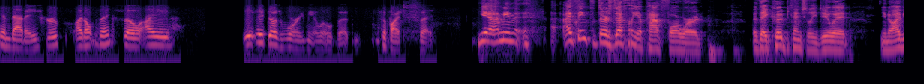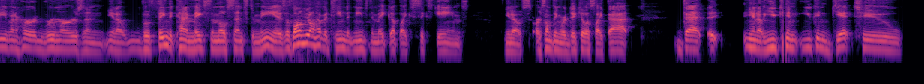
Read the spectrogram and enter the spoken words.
in that age group, I don't think. So I, it, it does worry me a little bit. Suffice to say. Yeah, I mean, I think that there's definitely a path forward that they could potentially do it You know, I've even heard rumors, and you know, the thing that kind of makes the most sense to me is as long as you don't have a team that needs to make up like six games, you know, or something ridiculous like that, that uh, you know you can you can get to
